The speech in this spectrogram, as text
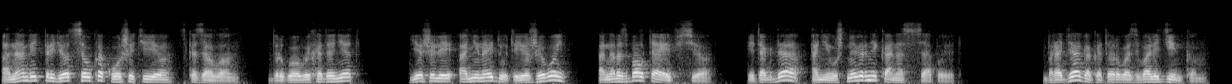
«А нам ведь придется укокошить ее», — сказал он. «Другого выхода нет. Ежели они найдут ее живой, она разболтает все, и тогда они уж наверняка нас цапают». Бродяга, которого звали Динком,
